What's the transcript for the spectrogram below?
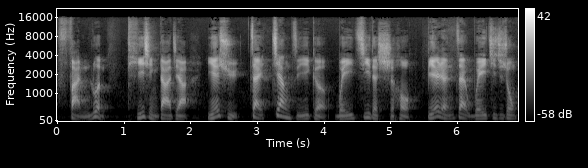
反论，提醒大家：也许在这样子一个危机的时候，别人在危机之中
